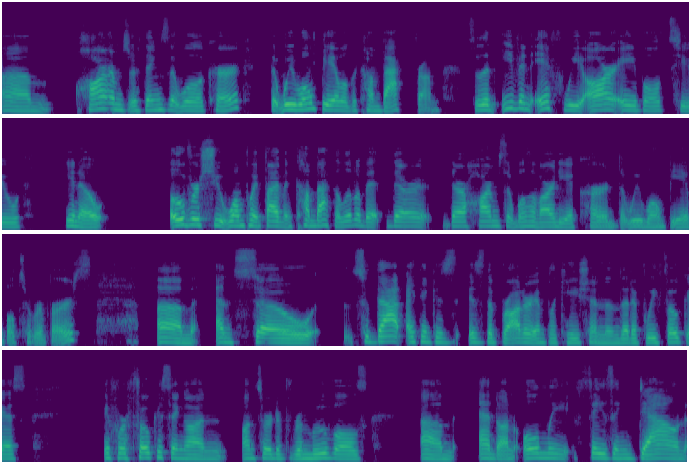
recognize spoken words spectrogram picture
um harms or things that will occur that we won't be able to come back from. So that even if we are able to you know overshoot 1.5 and come back a little bit there there are harms that will have already occurred that we won't be able to reverse. Um and so so that i think is is the broader implication and that if we focus if we're focusing on on sort of removals um and on only phasing down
